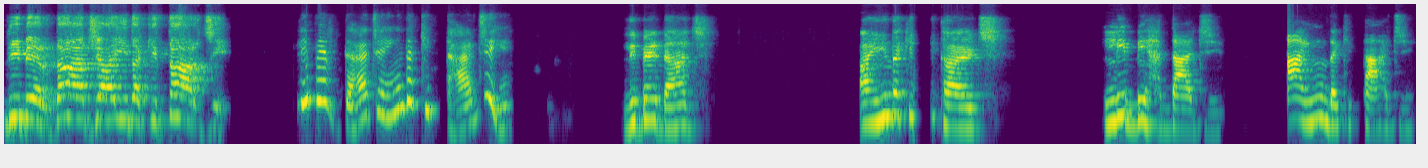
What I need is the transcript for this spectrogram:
Liberdade ainda que tarde. Liberdade ainda que tarde? Liberdade. Ainda que tarde. Liberdade, ainda que tarde.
